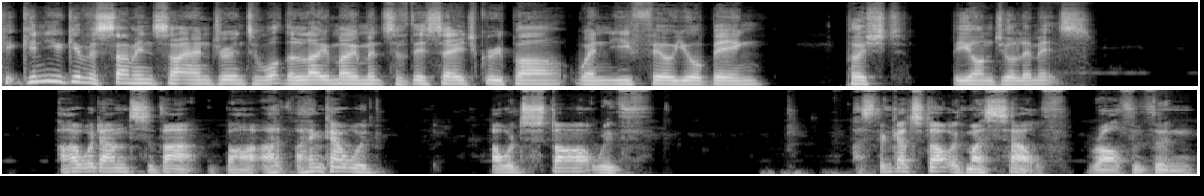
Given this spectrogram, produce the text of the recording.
C- can you give us some insight, Andrew, into what the low moments of this age group are when you feel you're being pushed beyond your limits? I would answer that, but I, I think I would, I would start with, I think I'd start with myself rather than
